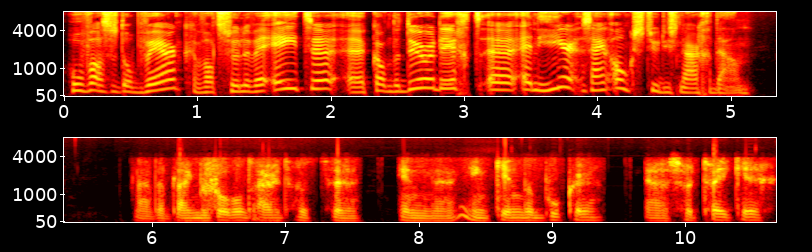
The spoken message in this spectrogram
Hoe was het op werk? Wat zullen we eten? Uh, kan de deur dicht? en hier zijn ook studies naar gedaan. Nou, dat blijkt bijvoorbeeld uit dat in, in kinderboeken ja, zo twee keer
